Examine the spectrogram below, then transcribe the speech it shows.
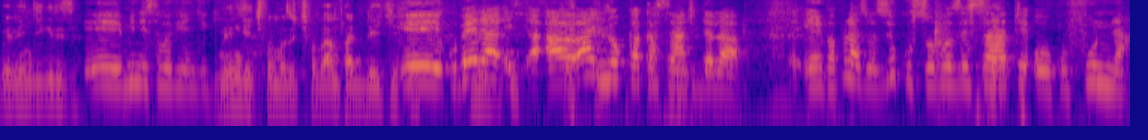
w'ebyenjigiriza Eh, naye ngaekifo maze kifo bampadde ekifo Eh, kubeera eh, alina okukakasa nti ddala eh, empapula zo zikusobozesa ate okufuna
